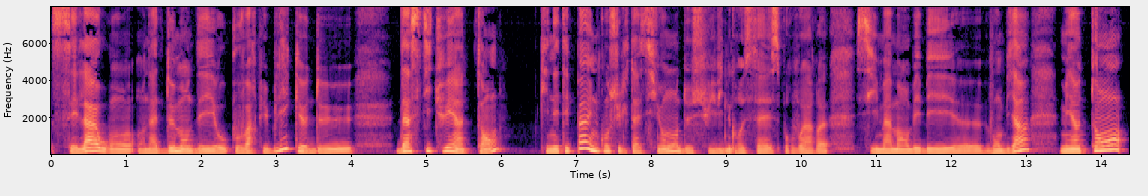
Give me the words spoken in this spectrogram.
c'est là où on, on, a demandé au pouvoir public de d'instituer un temps qui n'était pas une consultation de suivi de grossesse pour voir euh, si maman, bébé euh, vont bien, mais un temps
